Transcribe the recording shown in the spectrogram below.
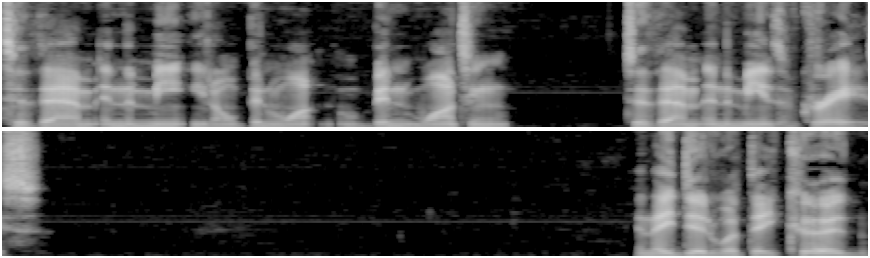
to them in the mean, you know, been want, been wanting to them in the means of grace. And they did what they could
